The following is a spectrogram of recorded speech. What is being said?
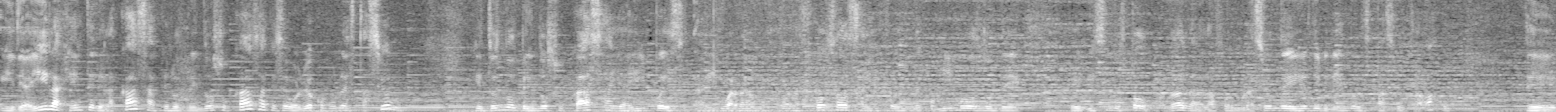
y de ahí la gente de la casa, que nos brindó su casa, que se volvió como una estación. Y entonces nos brindó su casa y ahí pues ahí guardábamos todas las cosas, ahí fue donde comimos, donde eh, hicimos todo, La, formulación de ir dividiendo el espacio de trabajo. Eh,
